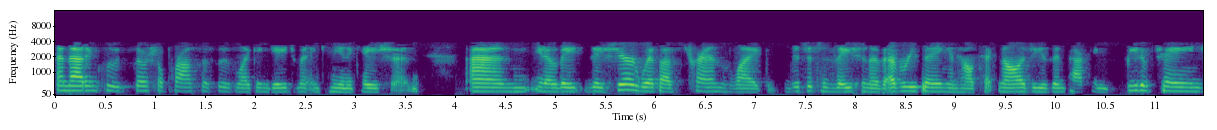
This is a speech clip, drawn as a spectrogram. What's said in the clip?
and that includes social processes like engagement and communication. And, you know, they, they shared with us trends like digitization of everything and how technology is impacting speed of change,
